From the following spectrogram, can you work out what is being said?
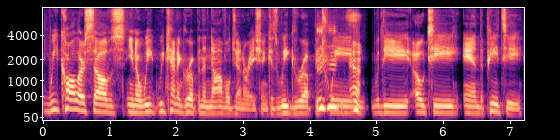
we call ourselves, you know, we we kind of grew up in the novel generation because we grew up between Yeah. the OT and the PT.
